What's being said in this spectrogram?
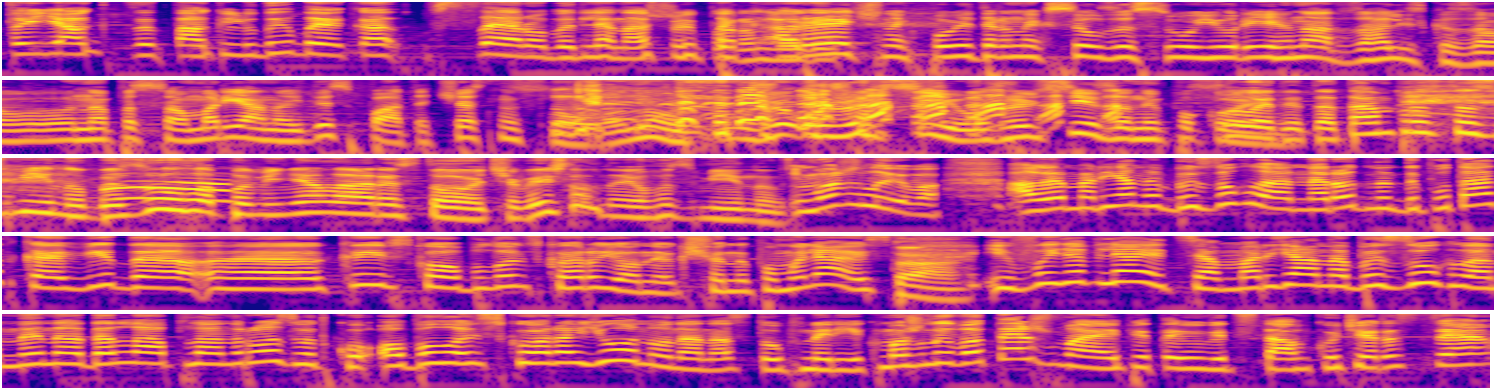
то як це так? Людина, яка все робить для нашої Так, перемоги. речник повітряних сил ЗСУ Юрій Ігнат взагалі сказав, написав Мар'яно, йди спати, чесне слово. Ну уже, уже всі, уже всі занепокоєні. Слухайте, та там просто зміну. Безугла поміняла Арестовича, вийшла на його зміну. Можливо, але Мар'яна Безугла народна депутатка від е, Київського оболонського району, якщо не помиляюсь. Так. І виявляється, Мар'яна Безугла не надала план розвитку оболонського району на наступний рік. Можливо, теж має піти у відставку. Через це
